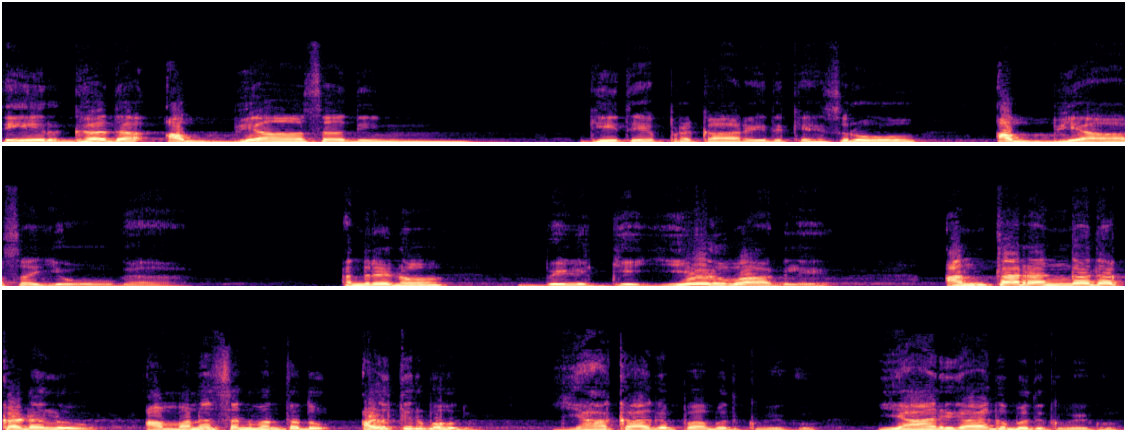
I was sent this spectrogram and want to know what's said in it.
ದೀರ್ಘದ ಅಭ್ಯಾಸದಿಂ. ಗೀತೆಯ ಪ್ರಕಾರ ಇದಕ್ಕೆ ಹೆಸರು ಅಭ್ಯಾಸ ಯೋಗ ಅಂದ್ರೇನು, ಬೆಳಿಗ್ಗೆ ಏಳುವಾಗಲೇ ಅಂತರಂಗದ ಕಡಲು ಆ ಮನಸ್ಸನ್ನುವಂಥದ್ದು ಅಳ್ತಿರಬಹುದು. ಯಾಕಾಗಪ್ಪ ಬದುಕಬೇಕು? ಯಾರಿಗಾಗ ಬದುಕಬೇಕು?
